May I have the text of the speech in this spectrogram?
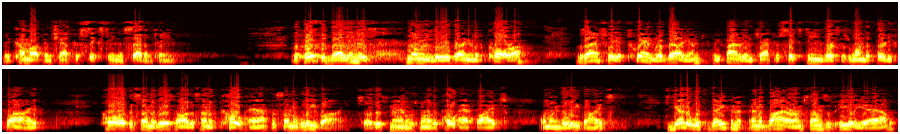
that come up in chapter 16 and 17. The first rebellion is known as the rebellion of Korah. It was actually a twin rebellion. We find it in chapter 16 verses 1 to 35. Korah, the son of Izhar, the son of Kohath, the son of Levi. So this man was one of the Kohathites among the Levites. Together with Dathan and Abiram, sons of Eliab,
